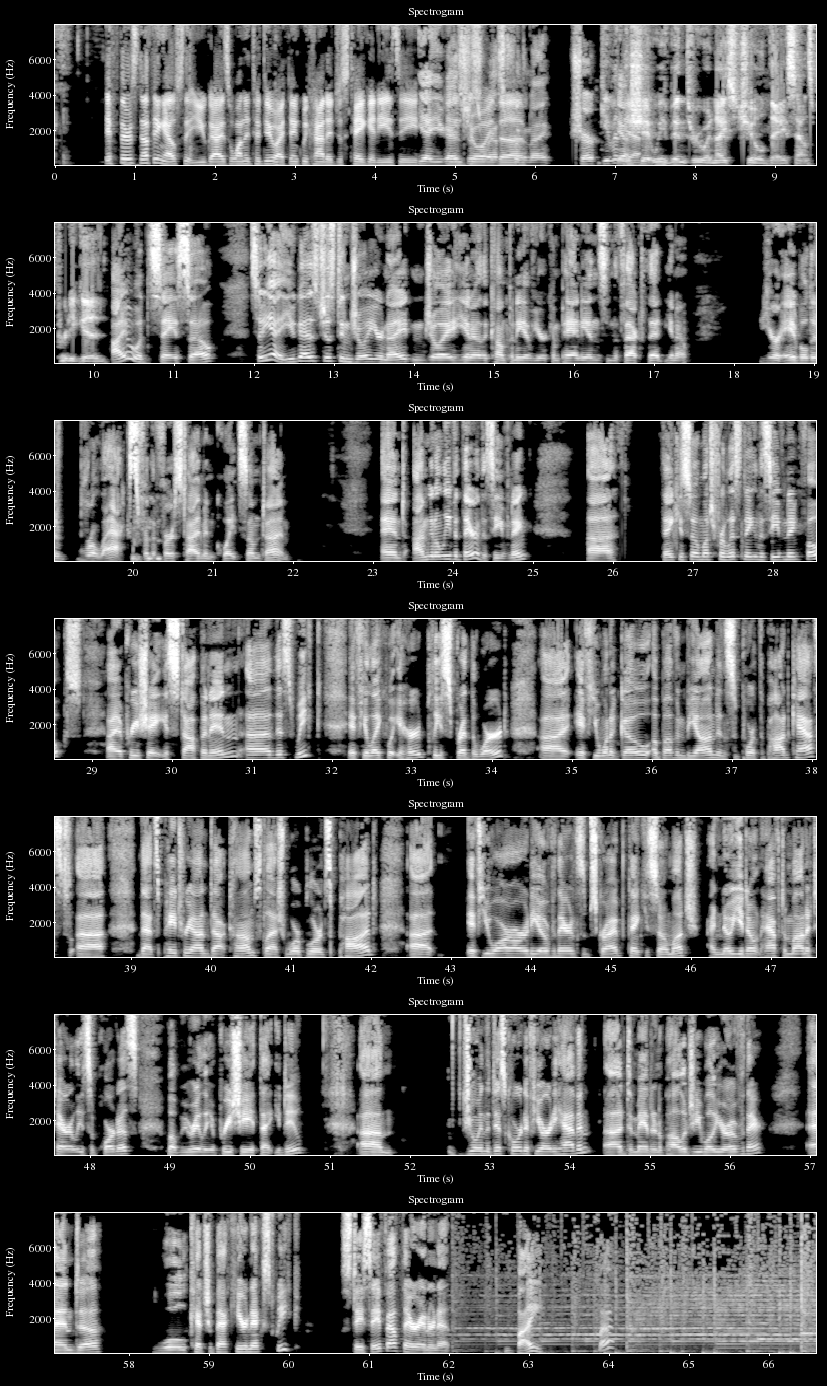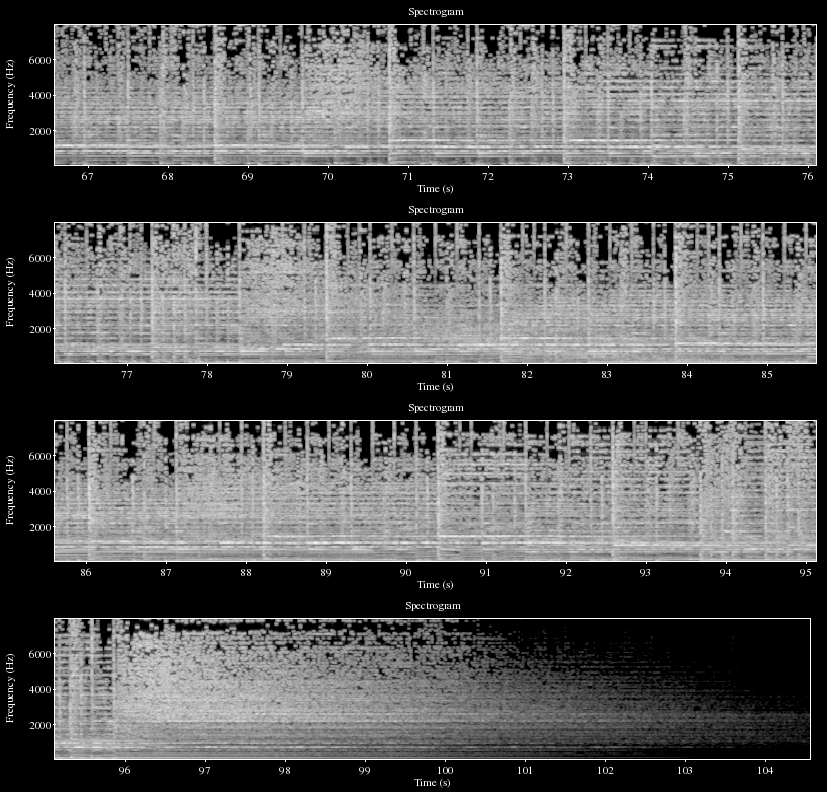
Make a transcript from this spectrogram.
if there's nothing else that you guys wanted to do, I think we kind of just take it easy. yeah, you guys just enjoy rest the- for the night. Sure. Given yeah. the shit we've been through, a nice chill day sounds pretty good. I would say so. So yeah, you guys just enjoy your night, enjoy, you know, the company of your companions and the fact that, you know, you're able to relax for the first time in quite some time. And I'm going to leave it there this evening. Uh thank you so much for listening this evening, folks. I appreciate you stopping in uh this week. If you like what you heard, please spread the word. Uh if you want to go above and beyond and support the podcast, uh that's patreon.com slash warplordspod. Uh, if you are already over there and subscribed, thank you so much. I know you don't have to monetarily support us, but we really appreciate that you do. Um, join the Discord if you already haven't. Uh, demand an apology while you're over there. And, uh, we'll catch you back here next week. Stay safe out there, Internet. Bye. Bye.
